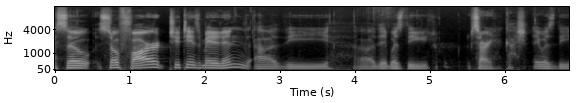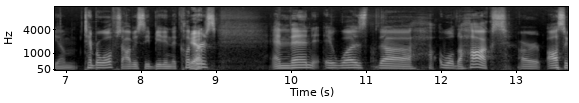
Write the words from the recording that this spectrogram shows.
so so far two teams made it in. Uh, the uh, it was the sorry, gosh, it was the um, Timberwolves obviously beating the Clippers, and then it was the well the Hawks are also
